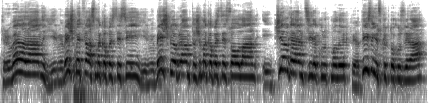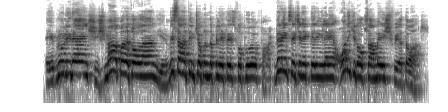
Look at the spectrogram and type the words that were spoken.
Trivela'dan 25 metre asma kapasitesi, 25 kilogram taşıma kapasitesi olan 2 yıl garantisiyle kurutmalık. Fiyatı ise 149 lira. Ebruli'den şişme aparatı olan 20 santim çapında pilates topu farklı renk seçenekleriyle 12.95 fiyatı var.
